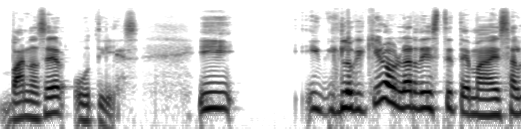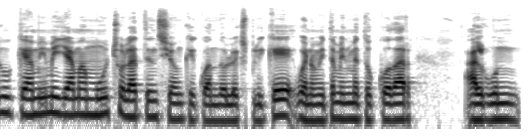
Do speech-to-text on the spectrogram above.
van a ser útiles. Y, lo que quiero hablar de este tema es algo que a mí me llama mucho la atención, que cuando lo expliqué, bueno, a mí también me tocó dar algún,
